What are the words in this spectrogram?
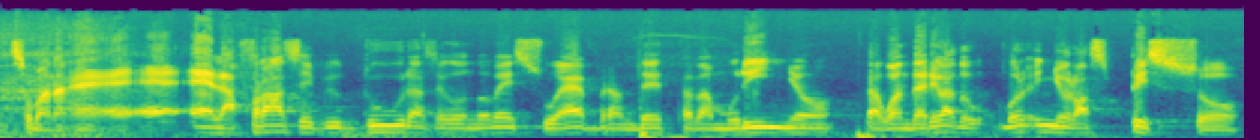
insomma è, è, è, la frase più dura secondo me su Ebram detta da Mourinho da quando è arrivato Mourinho l'ha spesso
